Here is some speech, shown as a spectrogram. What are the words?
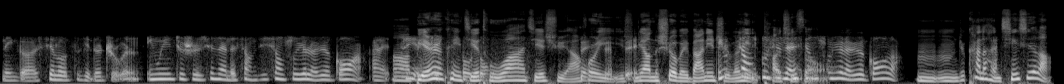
那个泄露自己的指纹，因为就是现在的相机像素越来越高啊，哎，啊别人可以。截图啊、截取啊，或者以什么样的设备把你指纹给像素现在淘取走像。素越来越高了，嗯嗯，就看得很清晰了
